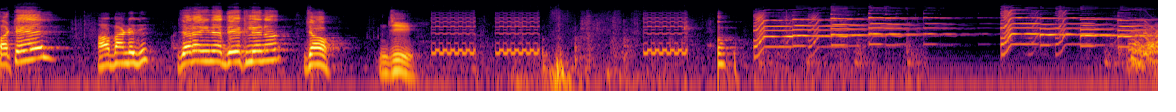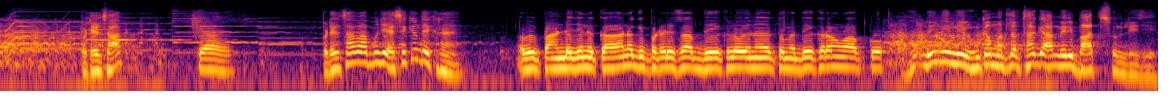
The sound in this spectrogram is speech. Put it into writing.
पटेल? हाँ पांडे जी। जरा इन्हें देख लेना। जाओ। जी। पटेल साहब? क्या है? पटेल साहब आप मुझे ऐसे क्यों देख रहे हैं? अभी पांडे जी ने कहा ना कि पटेल साहब देख लो इन्हें तो मैं देख रहा हूँ आपको। नहीं नहीं नहीं उनका मतलब था कि आप मेरी बात सुन लीजिए।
